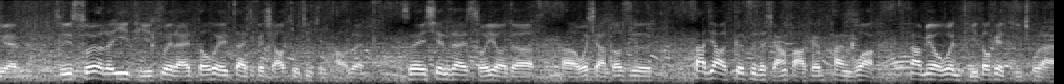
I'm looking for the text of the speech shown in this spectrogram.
员。其实所有的议题未来都会在这个小组进行讨论。所以现在所有的呃，我想都是。大家有各自的想法跟盼望，那没有问题，都可以提出来。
